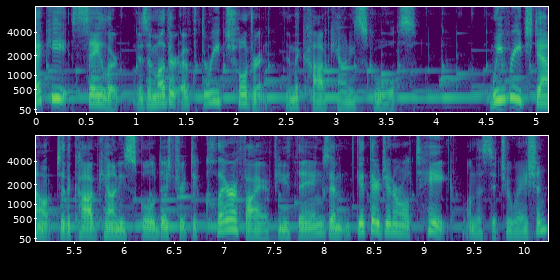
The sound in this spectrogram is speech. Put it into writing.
Becky Saylor is a mother of three children in the Cobb County schools. We reached out to the Cobb County School District to clarify a few things and get their general take on the situation.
